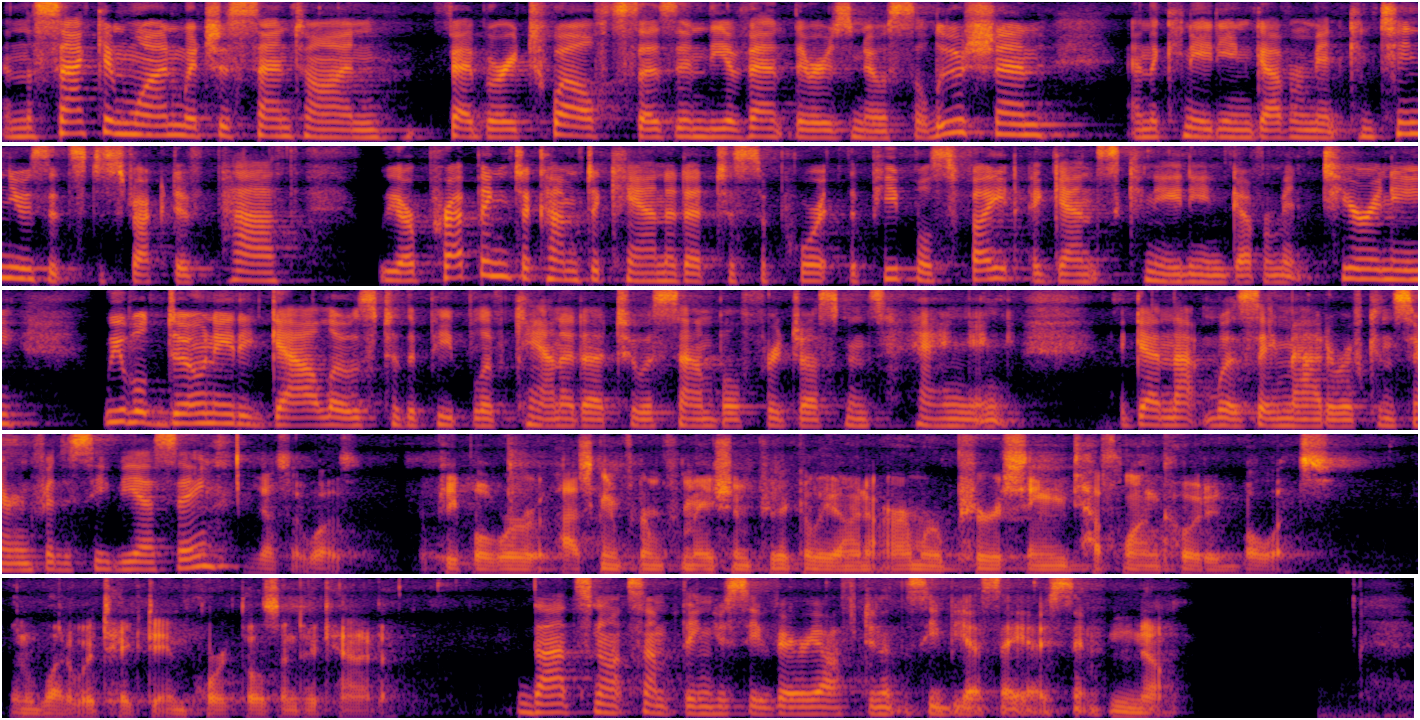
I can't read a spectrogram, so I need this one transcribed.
And the second one, which is sent on February 12th, says in the event there is no solution and the Canadian government continues its destructive path, we are prepping to come to Canada to support the people's fight against Canadian government tyranny. We will donate a gallows to the people of Canada to assemble for Justin's hanging. Again, that was a matter of concern for the CBSA. Yes, it was. People were asking for information, particularly on armor piercing Teflon coated bullets and what it would take to import those into Canada. That's not something you see very often at the CBSA, I assume. No.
